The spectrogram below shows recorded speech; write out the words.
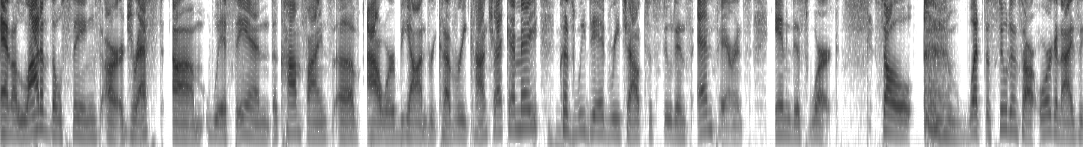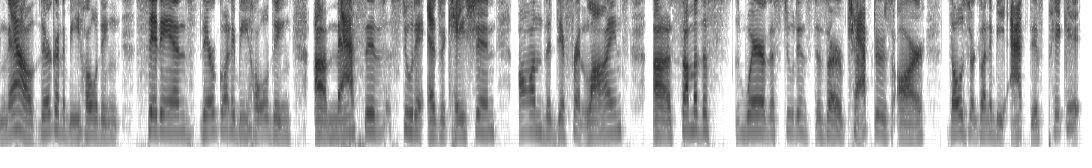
and a lot of those things are addressed um, within the confines of our Beyond Recovery contract MA because we did reach out to students and parents in this work. So what the students are organizing now, they're going to be holding sit-ins. They're going to be holding uh, massive student education on the different lines. Uh, some of the where the students deserve chapters are, those are going to be active picket.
